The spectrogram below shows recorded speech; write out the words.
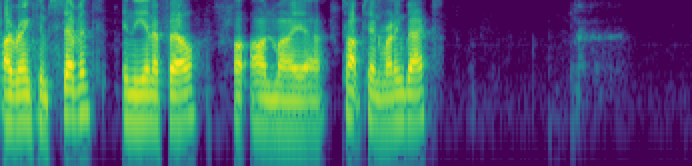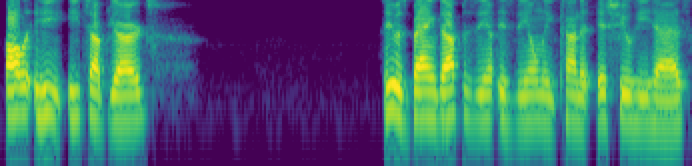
I ranked him seventh in the NFL on my uh, top 10 running backs. All he eats up yards. He was banged up is the is the only kind of issue he has.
